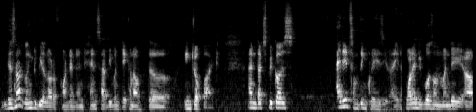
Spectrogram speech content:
there's not going to be a lot of content, and hence I've even taken out the intro part. And that's because I did something crazy, right? What I did was on Monday, uh,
